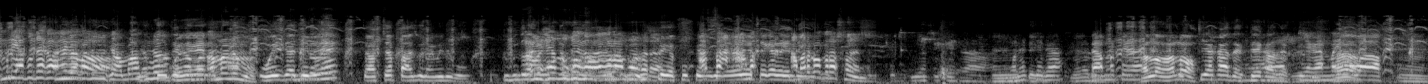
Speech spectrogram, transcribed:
আমার এত টাকা আমরা আমরা নেব। ওই যা দেবে চার চার পাঁচ গুণ আমি দেবো। তুমি তো আমি এত টাকা হয়ে গেল আপনার খুব টাকা, আচ্ছা, আমার- টাকা দেন, আমার টাকা কথাটা শোনেন। অনেক টাকা। আপনার টাকা হ্যালো হ্যালো। টাকা দেখ টাকা দেখ টাকা নাই বাবা। ভাই,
